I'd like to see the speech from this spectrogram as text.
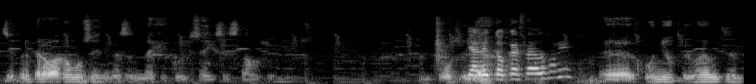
siempre trabajamos seis meses en México y seis en Estados Unidos. Entonces, Ya le toca a Estados Unidos. Eh, junio, primeramente em-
